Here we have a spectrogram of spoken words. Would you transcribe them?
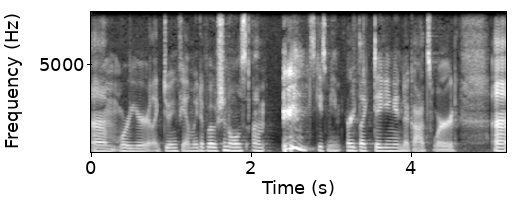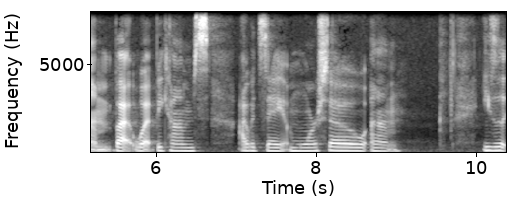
um, where you're like doing family devotionals, um, excuse me, or like digging into God's word. Um, but what becomes, I would say, more so. Easy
